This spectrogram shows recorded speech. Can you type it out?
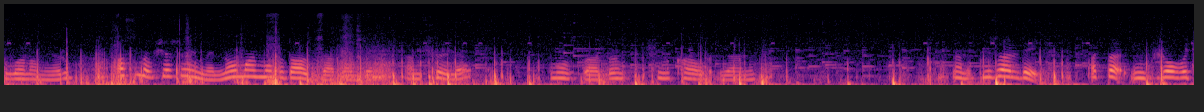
kullanamıyorum. Aslında bir şey söyleyeyim mi? Normal modu daha güzel bence. Yani şöyle modlardan şunu kaldır yani. Yani güzel değil. Hatta Improved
